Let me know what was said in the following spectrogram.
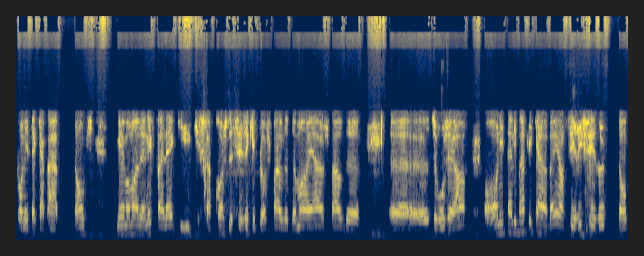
qu'on était capable. Donc, mais à un moment donné, il fallait qu'ils se rapprochent de ces équipes-là. Je parle de, Montréal, je parle de euh, du Rouge et Or. On est allé battre les Carabins en série chez eux. Donc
